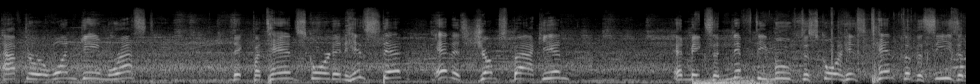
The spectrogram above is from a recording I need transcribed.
after a one-game rest. Nic Petan scored in his stead. Ennis jumps back in and makes a nifty move to score his 10th of the season.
